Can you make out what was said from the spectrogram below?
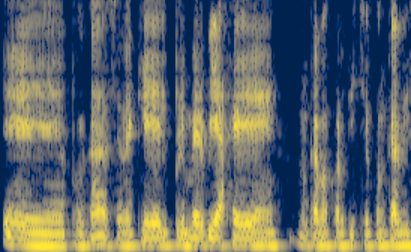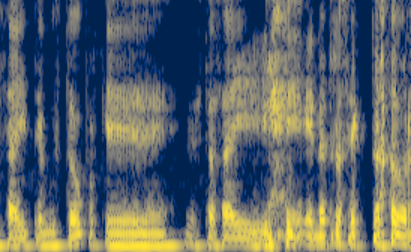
Eh, pues nada, se ve que el primer viaje, nunca mejor dicho, con Cabify te gustó porque estás ahí en otro sector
